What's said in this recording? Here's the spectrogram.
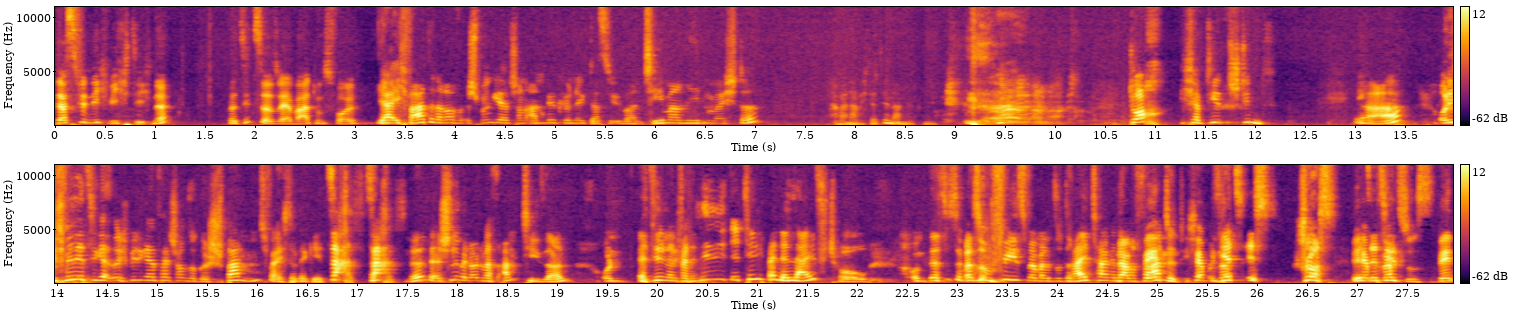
Das finde ich wichtig, ne? Was sitzt da so erwartungsvoll? Ja, ich warte darauf. Sprünge hat schon angekündigt, dass sie über ein Thema reden möchte. Ja, wann habe ich das denn angekündigt? Doch, ich habe dir, stimmt. Ja. Und ich will jetzt die, ganze- ich bin die ganze Zeit schon so gespannt, weil ich so denke, sag es, sag es, ne? Wäre schlimm, wenn Leute was anteasern und erzählen dann weiter, nee, erzähl ich bei der Live-Show. Und das ist immer so fies, wenn man so drei Tage Na, darauf wenn. wartet. Und gesagt- jetzt ist Schluss. Jetzt erzählst du es. wenn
